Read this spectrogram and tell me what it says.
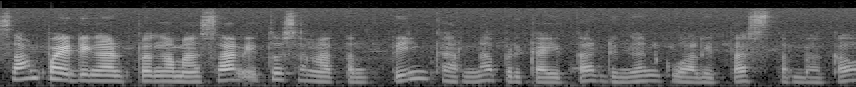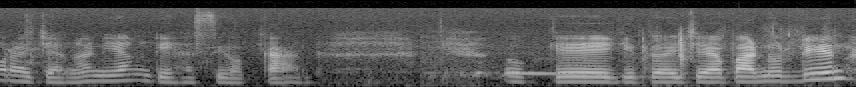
sampai dengan pengemasan itu sangat penting karena berkaitan dengan kualitas tembakau rajangan yang dihasilkan. Oke, gitu aja Pak Nurdin.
